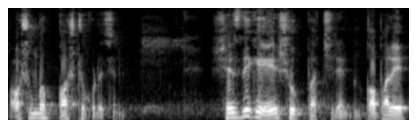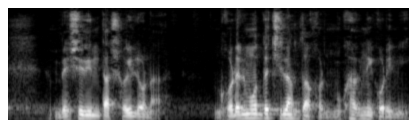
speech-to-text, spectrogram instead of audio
অসম্ভব কষ্ট করেছেন। শেষ দিকে সুখ পাচ্ছিলেন। কপালে বেশি দিন তা সইল না। ঘোরের মধ্যে ছিলাম তখন, মুখাগ্নি করিনি।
